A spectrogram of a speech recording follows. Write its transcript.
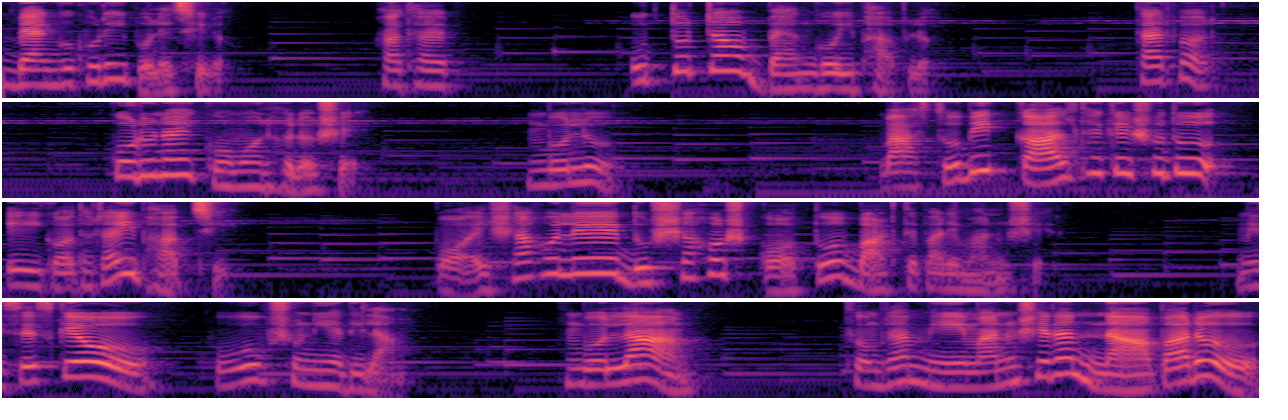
ব্যঙ্গ করেই বলেছিল। অর্থাৎ উত্তরটাও ব্যঙ্গই ভাবল। তারপর করুণায় কোমল হলো সে। বলল, বাস্তবিক কাল থেকে শুধু এই কথাটাই ভাবছি। পয়সা হলে দুঃসাহস কত বাড়তে পারে মানুষের। মিসেসকেও খুব শুনিয়ে দিলাম। বললাম, তোমরা মেয়ে মানুষেরা না পারো,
